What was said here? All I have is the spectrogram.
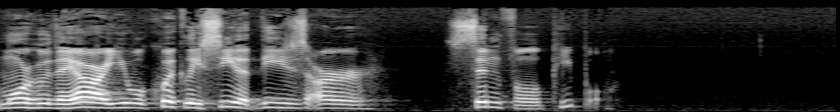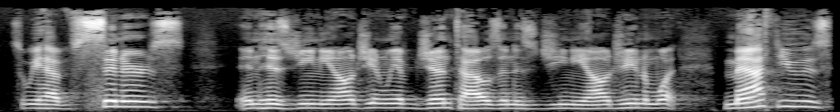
more who they are, you will quickly see that these are sinful people. So we have sinners in his genealogy, and we have Gentiles in his genealogy. And what Matthew is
